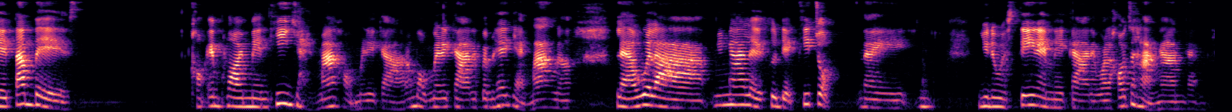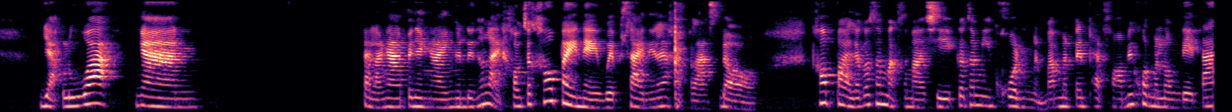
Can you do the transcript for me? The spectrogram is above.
database ของ employment ที่ใหญ่มากของอเมริกาต้องบอกอเมริกาเป็นประเทศใหญ่มากเนอะแล้วเวลาง่ายๆเลยคือเด็กที่จบใน university ในอเมริกาเนี่ยเวลาเขาจะหางานกัน อยากรู้ว่างาน แต่ละงานเป็นยังไงเงินเดือนเท่าไหร่เขาจะเข้าไปในเว็บไซต์นี่แหละค่ะ Glassdoor เข้าไปแล้วก็สมัครสมาชิกก็จะมีคนเหมือนว่ามันเป็นแพลตฟอร์มที่คนมาลง Data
